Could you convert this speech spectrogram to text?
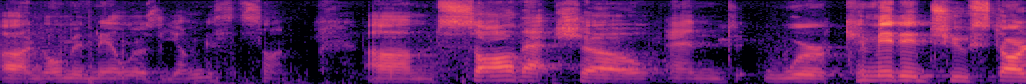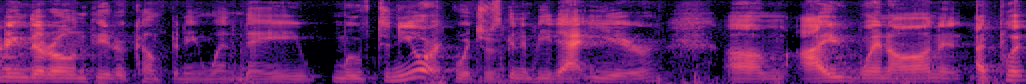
Uh, Norman Mailer's youngest son. um, saw that show and were committed to starting their own theater company when they moved to New York, which was going to be that year. Um, I went on and I put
